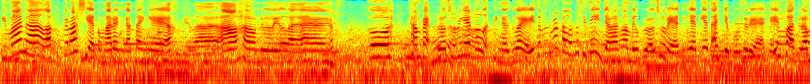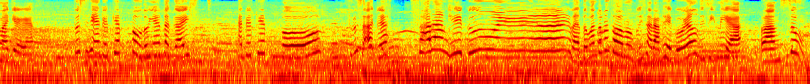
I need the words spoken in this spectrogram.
Gimana? Laku keras ya kemarin katanya ya. Alhamdulillah. Alhamdulillah. Tuh sampai brosurnya itu tinggal dua ya. Teman-teman kalau ke sini jangan ngambil brosur ya, dilihat-lihat aja brosur ya. Kayak Instagram aja ya. Terus ini ada catpo ternyata guys. Ada catpo. Terus ada sarang higuel. Nah teman-teman kalau mau beli sarang higuel di sini ya langsung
